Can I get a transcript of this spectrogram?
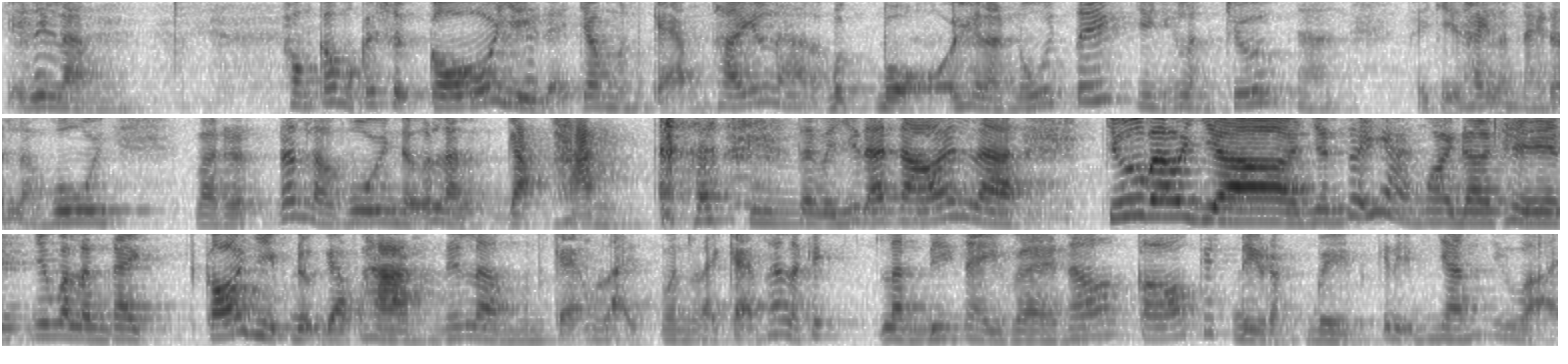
Kiểu như là không có một cái sự cố gì để cho mình cảm thấy là bực bội hay là nuối tiếc như những lần trước. À, thì chị thấy lần này rất là vui và rất rất là vui nữa là gặp hằng. Ừ. tại vì như đã nói là chưa bao giờ nhìn thấy hằng ngoài đời thiệt nhưng mà lần này có dịp được gặp hằng nên là mình cảm lại mình lại cảm thấy là cái lần đi này về nó có cái điều đặc biệt cái điểm nhấn như vậy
